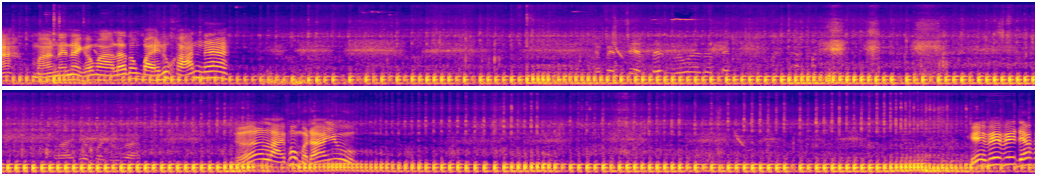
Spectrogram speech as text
นะมาไหนๆก็มาแล้วต้องไปให้ทุกขันนะจะเป็นเศษตึ้งหรือว่าจะเป็นอะไรเดี๋ยวคอยดูกัน เออหลายผมมาได้อยู่โอเคพี่พี่เดี๋ยว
